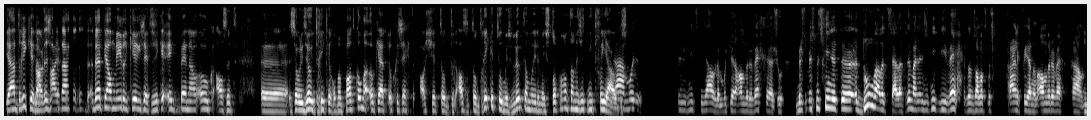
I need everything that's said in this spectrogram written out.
Ja, drie keer. Nou, Dat inderdaad, dat, dat heb je al meerdere keren gezegd. Dus ik, ik ben nou ook, als het eh, sowieso drie keer op mijn pad komt, maar ook, je hebt ook gezegd, als, je tot, als het tot drie keer toe mislukt, dan moet je ermee stoppen, want dan is het niet voor jou. Ja, Dus- moet je, is het niet voor jou. Dan moet je een andere weg eh, zoeken. Is misschien het, eh, het doel wel hetzelfde, maar dan is het niet die weg. Dan zal het waarschijnlijk via een andere weg gaan. Hm.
